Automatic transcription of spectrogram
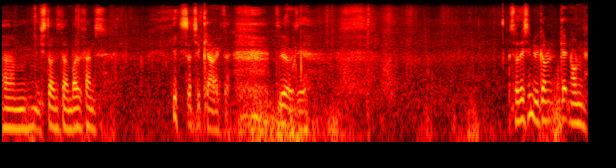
Um, he stands down by the fence. He's such a character. Oh dear. So they seem to be getting on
